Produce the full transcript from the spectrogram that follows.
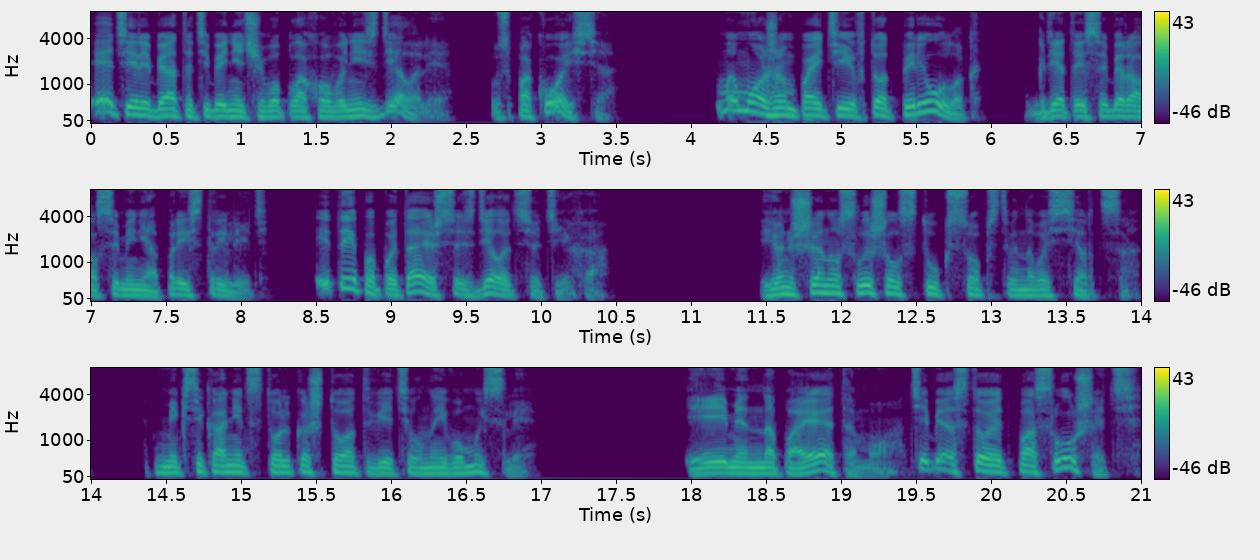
«Эти ребята тебе ничего плохого не сделали. Успокойся. Мы можем пойти в тот переулок, где ты собирался меня пристрелить, и ты попытаешься сделать все тихо. Юньшен услышал стук собственного сердца. Мексиканец только что ответил на его мысли. именно поэтому тебе стоит послушать,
